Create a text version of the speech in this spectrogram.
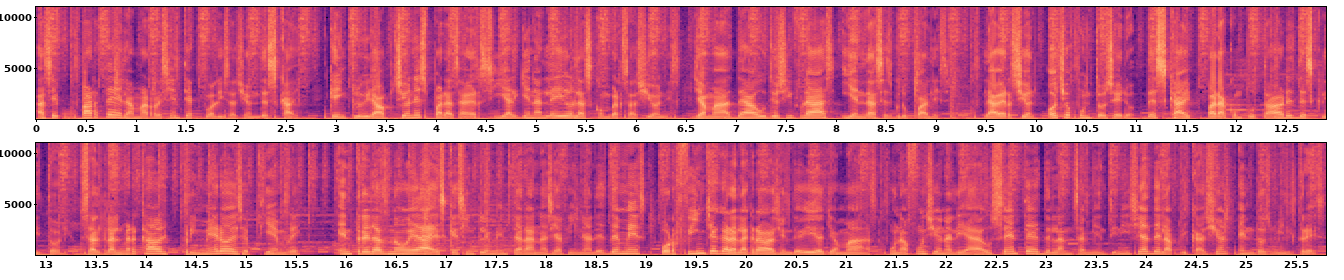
hace parte de la más reciente actualización de Skype, que incluirá opciones para saber si alguien ha leído las conversaciones, llamadas de audio cifradas y enlaces grupales. La versión 8.0 de Skype para computadores de escritorio saldrá al mercado el 1 de septiembre entre las novedades que se implementarán hacia finales de mes, por fin llegará la grabación de videollamadas, una funcionalidad ausente desde el lanzamiento inicial de la aplicación en 2003.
